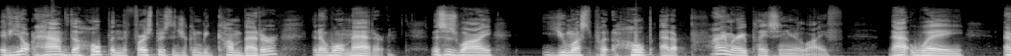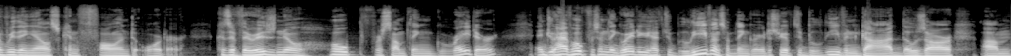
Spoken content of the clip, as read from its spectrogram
if you don't have the hope in the first place that you can become better, then it won't matter. This is why you must put hope at a primary place in your life. That way, everything else can fall into order. Because if there is no hope for something greater, and to have hope for something greater, you have to believe in something greater. So you have to believe in God. Those are um,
